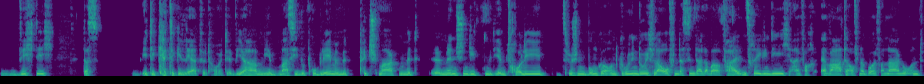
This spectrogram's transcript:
wichtig, dass Etikette gelehrt wird heute. Wir haben hier massive Probleme mit Pitchmarken, mit äh, Menschen, die mit ihrem Trolley zwischen Bunker und Grün durchlaufen. Das sind halt aber Verhaltensregeln, die ich einfach erwarte auf einer Golfanlage und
